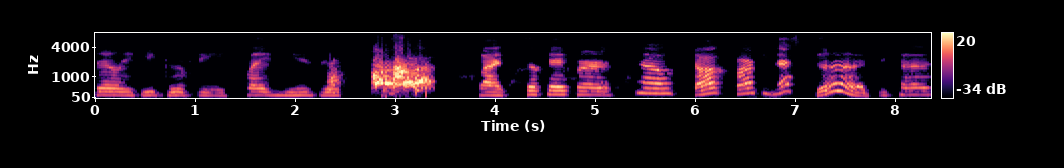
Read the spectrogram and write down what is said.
silly, be goofy, play music. Like it's okay for you know dogs barking. That's good because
